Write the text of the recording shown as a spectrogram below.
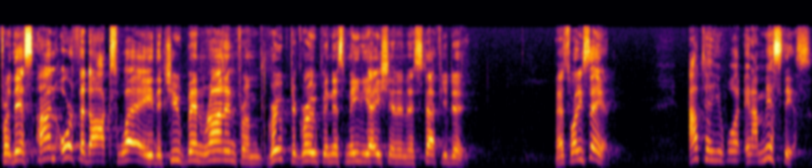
for this unorthodox way that you've been running from group to group in this mediation and this stuff you do. That's what he said. I'll tell you what, and I missed this.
